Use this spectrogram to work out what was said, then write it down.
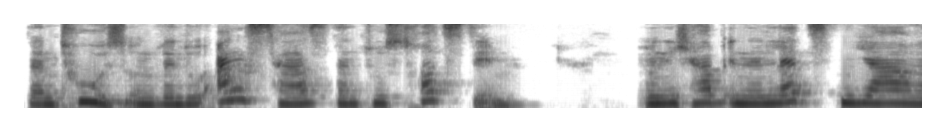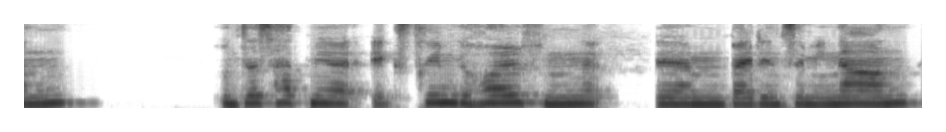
dann tu's. Und wenn du Angst hast, dann tu's trotzdem. Und ich habe in den letzten Jahren, und das hat mir extrem geholfen ähm, bei den Seminaren,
